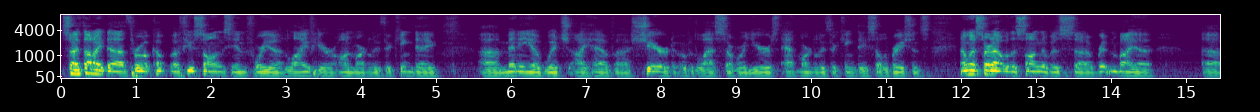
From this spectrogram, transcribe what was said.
So I thought I'd uh, throw a couple a few songs in for you live here on Martin Luther King Day uh, many of which I have uh, shared over the last several years at Martin Luther King Day celebrations. And I'm going to start out with a song that was uh, written by a, uh,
